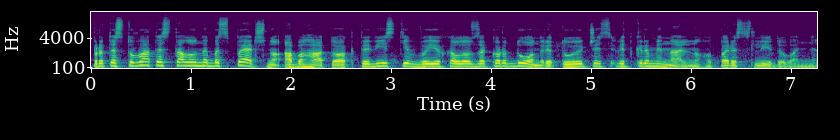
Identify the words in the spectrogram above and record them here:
Протестувати стало небезпечно, а багато активістів виїхало за кордон, рятуючись від кримінального переслідування.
